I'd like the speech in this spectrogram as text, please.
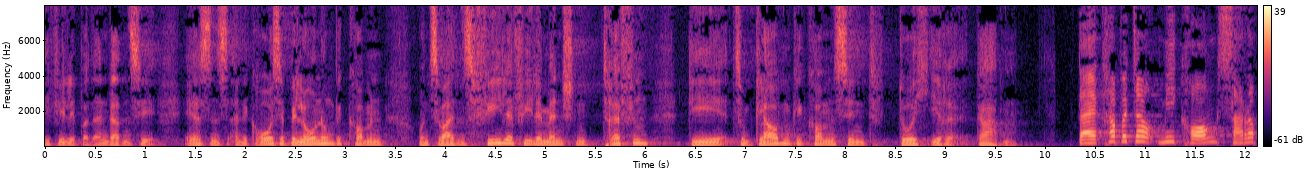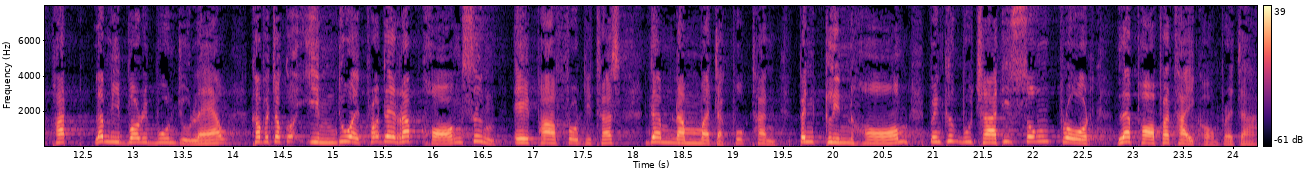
die Philipper, dann werden sie erstens eine große Belohnung bekommen und zweitens viele, viele Menschen treffen, die zum Glauben gekommen sind durch ihre Gaben. แต่ข้าพเจ้ามีของสารพัดและมีบริบูรณ์อยู่แล้วข้าพเจ้าก็อิ่มด้วย เพราะได้รับของซึ่งเอพาโฟรดิทัสได้นำมาจากพวกท่าน เป็นกลิ่นหอม เป็นเครื่องบูชาที่ทรงโปรด และพอพระทัยของพระเจ้า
